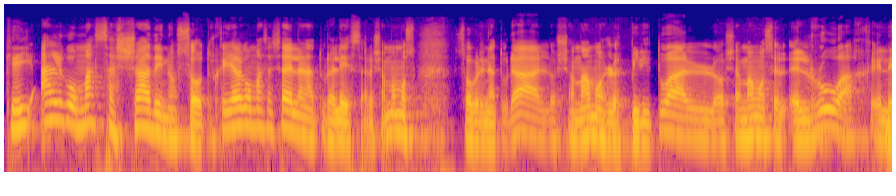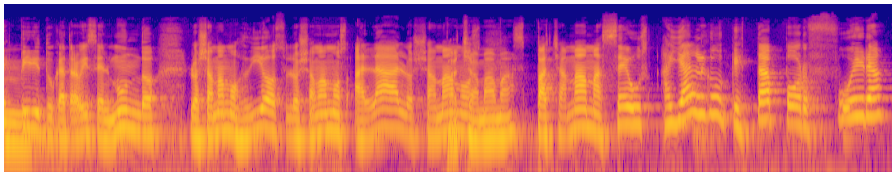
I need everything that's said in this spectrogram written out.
que hay algo más allá de nosotros, que hay algo más allá de la naturaleza. Lo llamamos sobrenatural, lo llamamos lo espiritual, lo llamamos el, el ruach, el Mm. espíritu que atraviesa el mundo, lo llamamos Dios, lo llamamos Alá, lo llamamos Pachamama. Pachamama, Zeus. Hay algo que está por fuera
